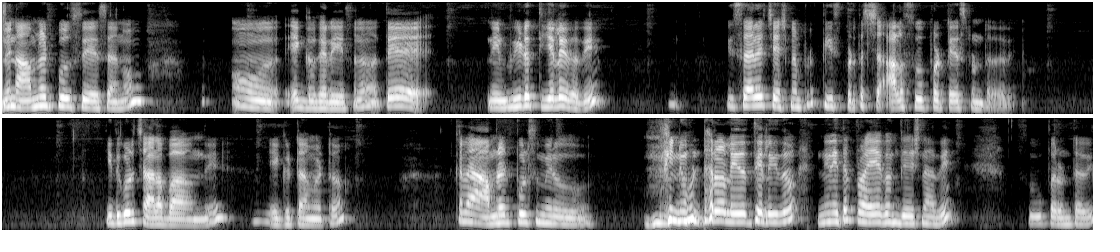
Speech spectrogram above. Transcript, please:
నేను ఆమ్లెట్ పులుసు చేశాను. ఎగ్ కర్రీ చేశాను. అయితే నేను వీడియో తీయలేదు అది. ఈసారి చేసినప్పుడు తీసి పెడితే చాలా సూపర్ టేస్ట్ ఉంటుంది అది. ఇది కూడా చాలా బాగుంది. ఎగ్ టమాటో. కానీ ఆమ్లెట్ పులుసు మీరు విని ఉంటారో లేదో తెలీదు. నేనైతే ప్రయోగం చేసిన అది. సూపర్ ఉంటుంది.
